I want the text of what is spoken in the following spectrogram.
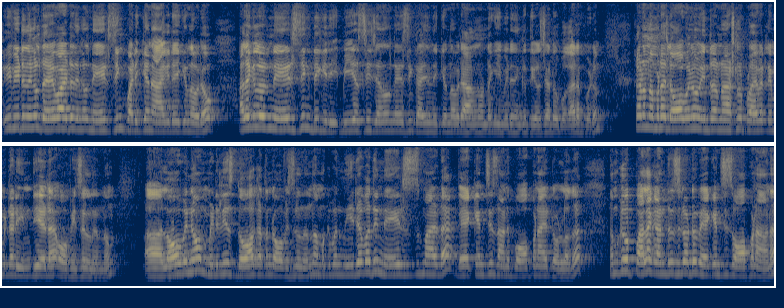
ഈ വീഡിയോ നിങ്ങൾ ദയവായിട്ട് നിങ്ങൾ നേഴ്സിംഗ് പഠിക്കാൻ ആഗ്രഹിക്കുന്നവരോ അല്ലെങ്കിൽ ഒരു nursing degree B S C general nursing കഴിഞ്ഞ് നിൽക്കുന്നവരാണെന്നുണ്ടെങ്കിൽ ഈ വീഡിയോ നിങ്ങൾക്ക് തീർച്ചയായിട്ടും ഉപകാരപ്പെടും. കാരണം നമ്മുടെ ലോവനോ ഇന്റർനാഷണൽ പ്രൈവറ്റ് ലിമിറ്റഡ് ഇന്ത്യയുടെ ഓഫീസിൽ നിന്നും ലോവനോ മിഡിൽ ഈസ്റ്റ് ദോഹ ഖത്തറിന്റെ ഓഫീസിൽ നിന്ന് നമുക്കിപ്പോൾ നിരവധി നേഴ്സസ്മാരുടെ വേക്കൻസീസ് ആണ് ഇപ്പോൾ ഓപ്പൺ ആയിട്ടുള്ളത്. നമുക്കിപ്പോൾ പല കൺട്രീസിലോട്ട് വേക്കൻസീസ് ഓപ്പൺ ആണ്.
